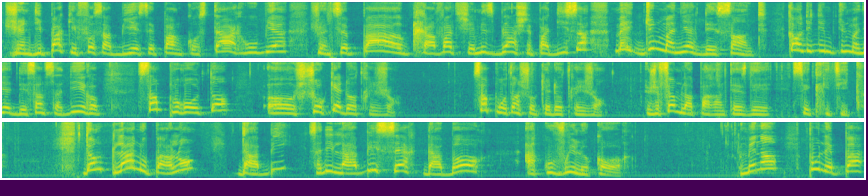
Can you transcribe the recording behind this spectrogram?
Je ne dis pas qu'il faut s'habiller, c'est pas en costard, ou bien, je ne sais pas, cravate, chemise blanche, je n'ai pas dit ça, mais d'une manière décente. Quand on dit d'une manière décente, c'est-à-dire sans pour autant euh, choquer d'autres gens. Sans pour autant choquer d'autres gens. Je ferme la parenthèse de ces critiques. Donc là, nous parlons d'habit, c'est-à-dire l'habit sert d'abord à couvrir le corps. Maintenant, pour ne pas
